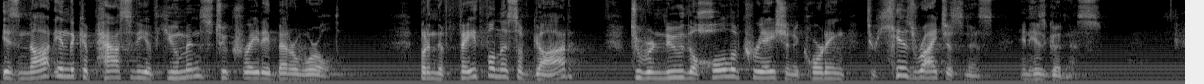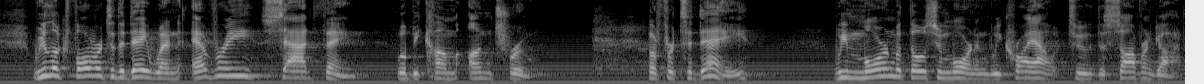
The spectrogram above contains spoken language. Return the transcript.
is not in the capacity of humans to create a better world, but in the faithfulness of God to renew the whole of creation according to his righteousness and his goodness. We look forward to the day when every sad thing will become untrue. But for today, we mourn with those who mourn and we cry out to the sovereign God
